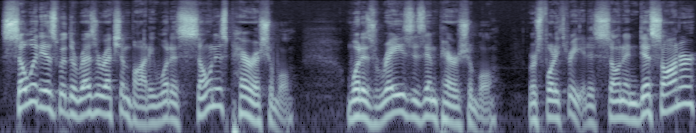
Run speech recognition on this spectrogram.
So it is with the resurrection body. What is sown is perishable, what is raised is imperishable. Verse 43 It is sown in dishonor,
